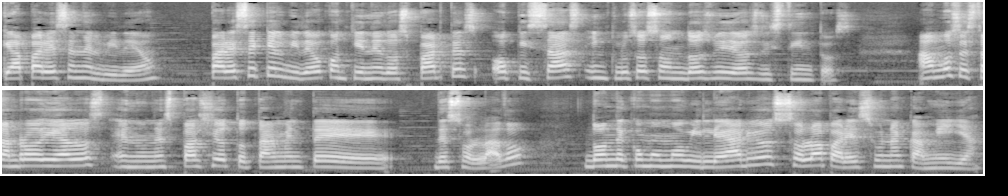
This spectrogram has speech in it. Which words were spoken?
¿qué aparece en el video? Parece que el video contiene dos partes o quizás incluso son dos videos distintos. Ambos están rodeados en un espacio totalmente desolado, donde como mobiliario solo aparece una camilla.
